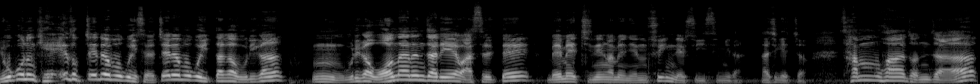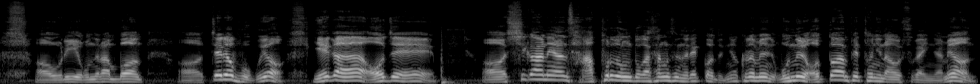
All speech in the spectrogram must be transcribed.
요거는 계속 째려보고 있어요. 째려보고 있다가 우리가 음, 우리가 원하는 자리에 왔을 때 매매 진행하면 얘는 수익 낼 수 있습니다. 아시겠죠? 삼화전자 어, 우리 오늘 한번 어, 째려보고요. 얘가 어제 어, 시간에 한 4% 정도가 상승을 했거든요. 그러면 오늘 어떠한 패턴이 나올 수가 있냐면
